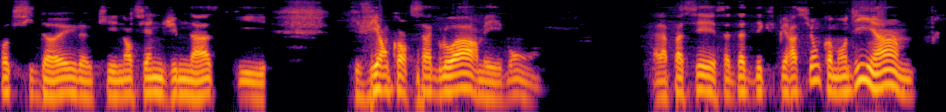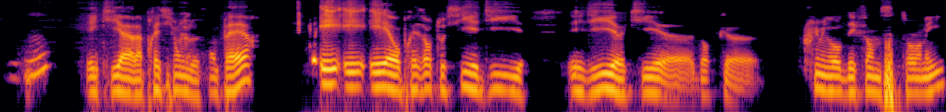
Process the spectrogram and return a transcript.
Roxy Doyle, qui est une ancienne gymnaste, qui, qui vit encore de sa gloire, mais bon, elle a passé sa date d'expiration, comme on dit, hein, Mhm. et qui a la pression de son père. Et, et, et on présente aussi Eddie, Eddie euh, qui est euh, donc euh, criminal defense attorney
